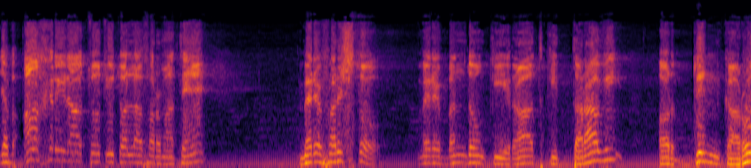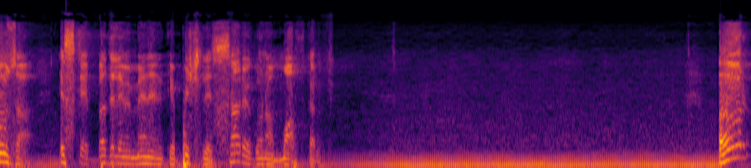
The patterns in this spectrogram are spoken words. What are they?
जब आखिरी रात होती तो अल्लाह फरमाते हैं, मेरे फरिश्तों, मेरे बंदों की रात की तरावी और दिन का रोजा, इसके बदले में मैंने इनके पिछले सारे गुना माफ़ कर दिए। और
